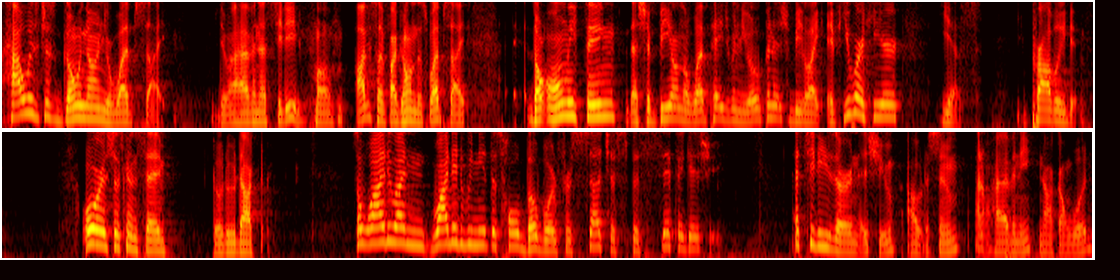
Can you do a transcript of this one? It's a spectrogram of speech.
how is just going on your website? Do I have an STD? Well, obviously, if I go on this website, the only thing that should be on the web page when you open it should be like, if you are here, yes, you probably do. Or it's just going to say, go to a doctor. So why do I why did we need this whole billboard for such a specific issue? STDs are an issue, I would assume. I don't have any, knock on wood.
